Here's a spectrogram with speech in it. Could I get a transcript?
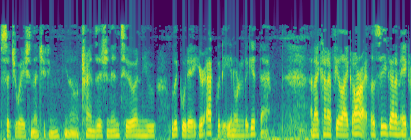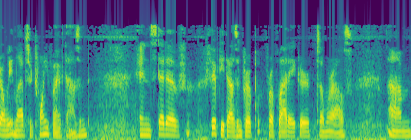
situation that you can, you know, transition into and you liquidate your equity in order to get that. And I kind of feel like, all right, let's say you got an acre on Wheaton Labs for 25,000 instead of 50,000 for a, for a flat acre somewhere else. Um,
